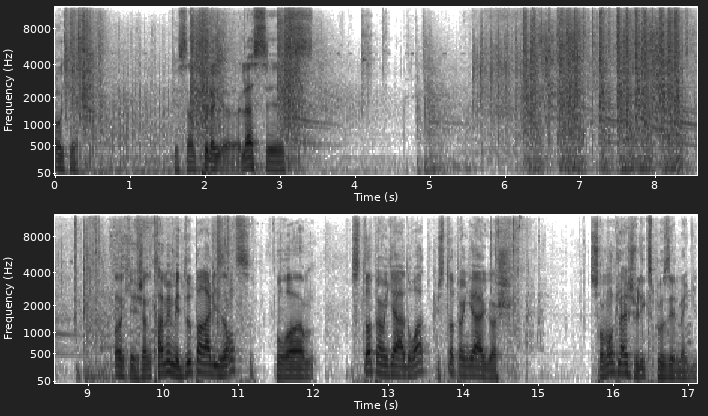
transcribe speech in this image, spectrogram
Ok. Ok, c'est un peu la... euh, là, c'est... Ok, je viens de cramer mes deux paralysantes pour euh, stop un gars à droite, puis stop un gars à gauche. Sûrement que là, je vais l'exploser, le mec, du.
